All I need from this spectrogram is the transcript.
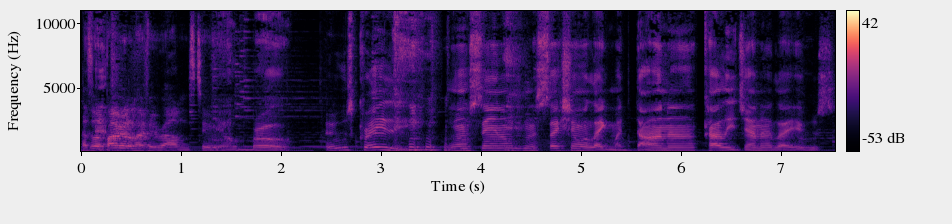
That's probably one of my favorite albums too. yo, bro, it was crazy. you know what I'm saying? I was in a section with like Madonna, Kylie Jenner. Like it was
